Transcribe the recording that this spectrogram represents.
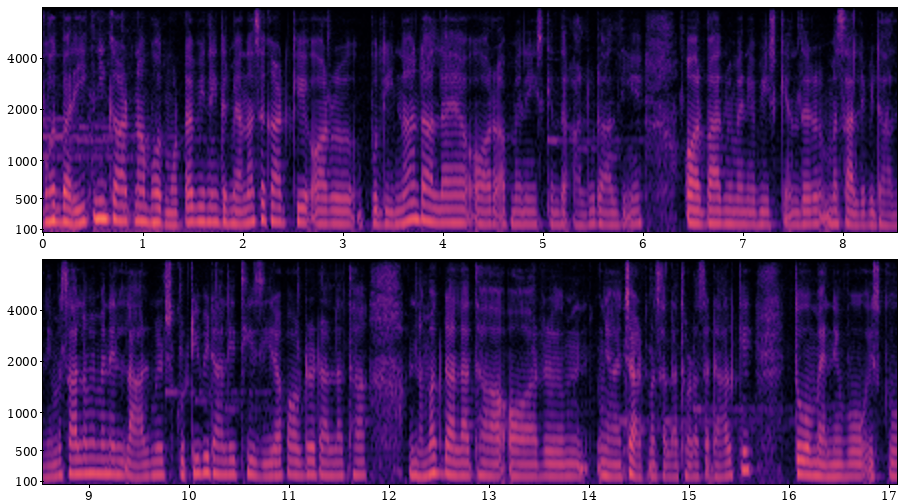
बहुत बारीक नहीं काटना, बहुत मोटा भी नहीं, दरमियाना सा काट के और पुदीना डाला है और अब मैंने इसके अंदर आलू डाल दिए और बाद में मैंने अभी इसके अंदर मसाले भी डालने। मसालों में मैंने लाल मिर्च कुटी भी डाली थी, ज़ीरा पाउडर डाला था, नमक डाला था और चाट मसाला थोड़ा सा डाल के तो मैंने वो इसको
